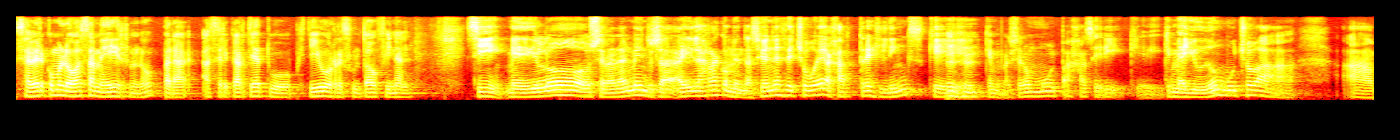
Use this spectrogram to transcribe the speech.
saber cómo lo vas a medir, ¿no? Para acercarte a tu objetivo o resultado final. Sí, medirlo semanalmente. O sea, hay las recomendaciones. De hecho, voy a dejar tres links que, que me parecieron muy pajas y que, que me ayudó mucho a, a,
